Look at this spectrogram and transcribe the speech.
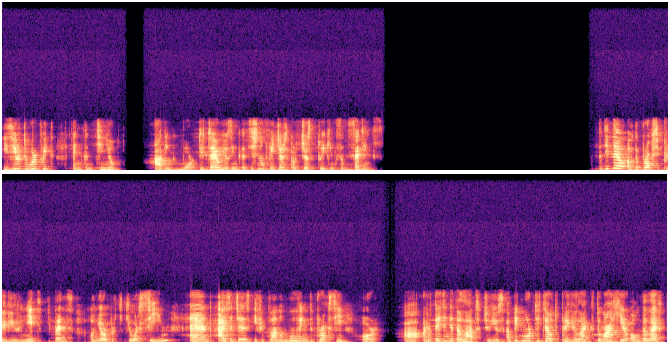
easier to work with and continue adding more detail using additional features or just tweaking some settings. The detail of the proxy preview you need depends on your particular scene and I suggest if you plan on moving the proxy or uh, rotating it a lot to use a bit more detailed preview like the one here on the left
